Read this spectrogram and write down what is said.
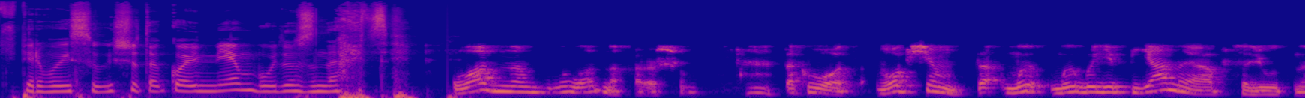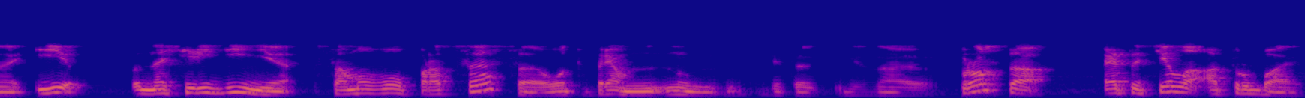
Впервые слышу такой мем, буду знать. Ладно, ну ладно, хорошо. Так вот, в общем, мы, мы были пьяные абсолютно, и на середине самого процесса, вот прям, ну, где-то, не знаю, просто это тело отрубается.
